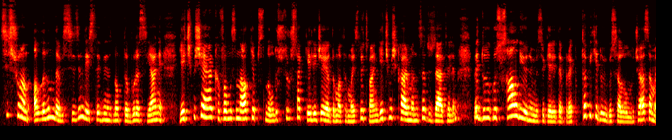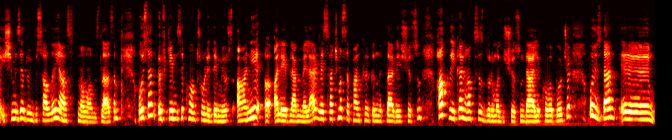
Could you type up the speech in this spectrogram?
siz şu an Allah'ın da sizin de istediğiniz nokta burası. Yani geçmişi eğer kafamızın altyapısında oluşturursak geleceğe adım atamayız. Lütfen geçmiş karmanızı düzelt yükseltelim ve duygusal yönümüzü geride bırakıp tabii ki duygusal olacağız ama işimize duygusallığı yansıtmamamız lazım. O yüzden öfkemizi kontrol edemiyoruz. Ani e, alevlenmeler ve saçma sapan kırgınlıklar yaşıyorsun. Haklıyken haksız duruma düşüyorsun değerli kova burcu. O yüzden eee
